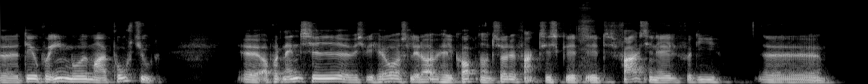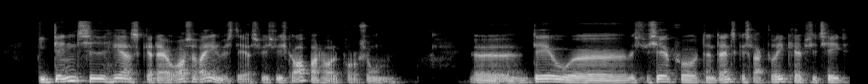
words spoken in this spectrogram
Øh, det er jo på en måde meget positivt. Øh, og på den anden side, øh, hvis vi hæver os lidt op i helikopteren, så er det faktisk et, et faresignal, fordi øh, i denne tid her skal der jo også reinvesteres, hvis vi skal opretholde produktionen. Øh, det er jo, øh, hvis vi ser på den danske slagterikapacitet,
